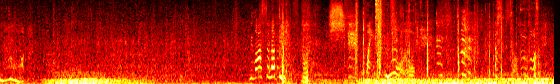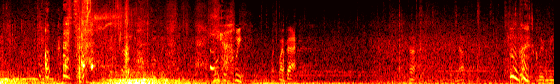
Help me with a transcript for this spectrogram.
We lost some up. Sweet. Watch my back. Nothing. It's clear to me.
